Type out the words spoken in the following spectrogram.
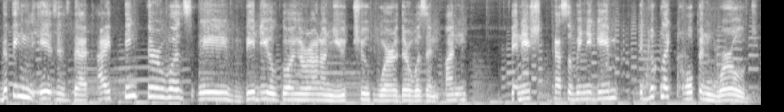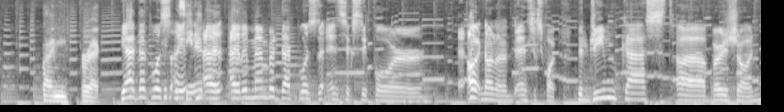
The thing is, is that I think there was a video going around on YouTube where there was an unfinished Castlevania game. It looked like open world, if I'm correct. Yeah, that was. I, seen it? I, I remember that was the N64. Oh no no the N64. The Dreamcast uh, version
